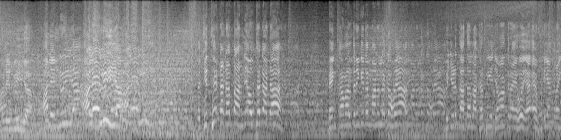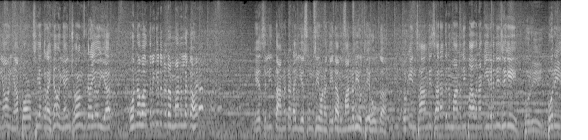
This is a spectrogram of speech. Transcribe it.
ਹਾਲੇਲੂਇਆ। ਹਾਲੇਲੂਇਆ। ਹਾਲੇਲੂਇਆ। ਤੇ ਜਿੱਥੇ ਤੁਹਾਡਾ ਧਨ ਆ ਉੱਥੇ ਤੁਹਾਡਾ ਬੈਂਕਾਂ ਵੱਲ ਤਾਂ ਨਹੀਂ ਕਿਤੇ ਮਨ ਲੱਗਾ ਹੋਇਆ। ਵੀ ਜਿਹੜੇ 10 ਲੱਖ ਰੁਪਏ ਜਮ੍ਹਾਂ ਕਰਾਏ ਹੋਏ ਆ ਐਫਡੀਆਂ ਕਰਾਈਆਂ ਹੋਈਆਂ ਪਾਲਿਸੀਆਂ ਕਰਾਈਆਂ ਹੋਈਆਂ ਇੰਸ਼ੋਰੈਂਸ ਕਰਾਈ ਹੋਈ ਆ ਉਹਨਾਂ ਵੱਲ ਤਾਂ ਨਹੀਂ ਕਿਤੇ ਤੁਹਾਡਾ ਮਨ ਲੱਗਾ ਹੋਇਆ। ਇਸ ਲਈ ਧਨ ਤੁਹਾਡਾ ਯਿਸੂ ਮਸੀਹ ਹੋਣਾ ਚਾਹੀਦਾ। ਮਨ ਵੀ ਉੱਥੇ ਹੋਊਗਾ। ਕਿਉਂਕਿ ਇਨਸਾਨ ਦੀ ਸਾਰਾ ਦਿਨ ਮਨ ਦੀ ਭਾਵਨਾ ਕੀ ਰਹਿੰਦੀ ਸੀਗੀ? ਬੁਰੀ। ਬੁਰੀ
